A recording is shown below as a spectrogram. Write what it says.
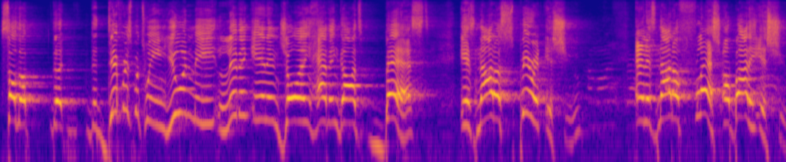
So the, the, the difference between you and me living in, enjoying, having God's best is not a spirit issue and it's not a flesh or body issue.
